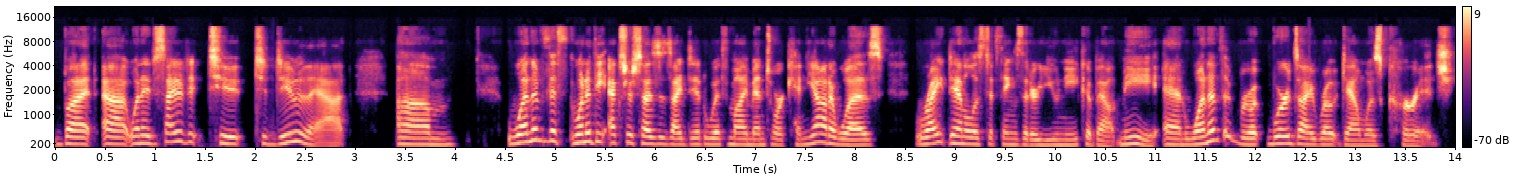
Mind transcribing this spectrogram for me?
But uh, when I decided to to do that, um, one of the one of the exercises I did with my mentor Kenyatta was write down a list of things that are unique about me. And one of the ro- words I wrote down was courage.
